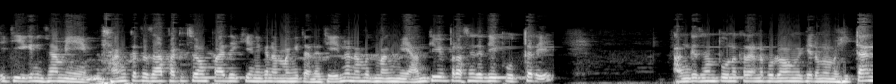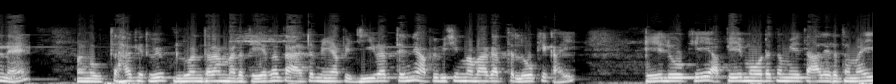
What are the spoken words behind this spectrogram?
ඉතින් ඒක නිසා මේ සංකත සහ පටිච්චසමුප්පාදේ කියන එක නම් මම හිතන්නේ තේරෙනවා. නමුත් මම මේ අන්තිම ප්‍රශ්නෙට දීපු උත්තරේ අංග සම්පූර්ණ කරන්න පුළුවන් කියලා මම හිතන්නේ මම උත්සාහ කරුවේ පුළුවන් තරම් මට තේරෙන තාට මේ අපි ජීවත් වෙන්නේ අපි විසින්ම වාගත්ත ලෝකෙකයි. ඒ ලෝකේ අපේ මෝඩකමේ තාලෙට තමයි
